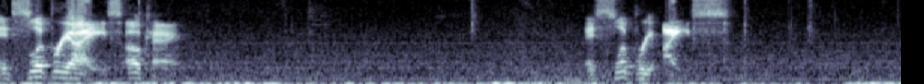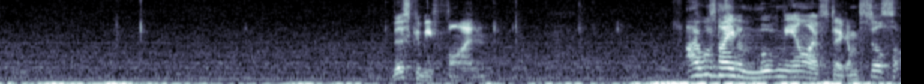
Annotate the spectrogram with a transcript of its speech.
It's slippery ice. Okay. It's slippery ice. This could be fun. I was not even moving the analog stick. I'm still so...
